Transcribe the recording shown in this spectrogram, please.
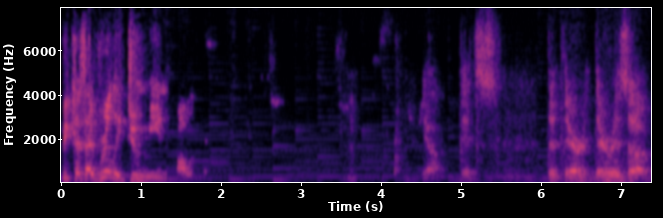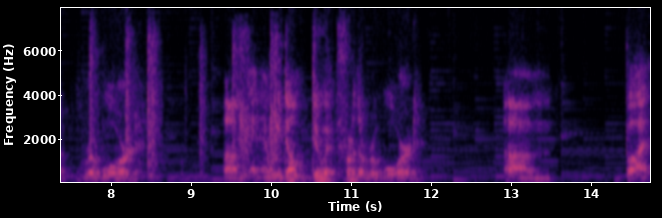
Because i really do mean all of it. Yeah it's that there there is a reward. Um, and, and, we don't do it for the reward. Um, but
